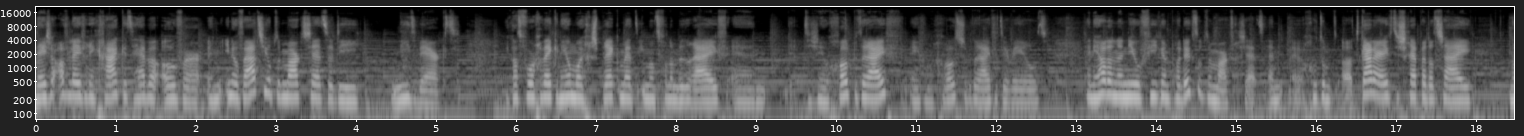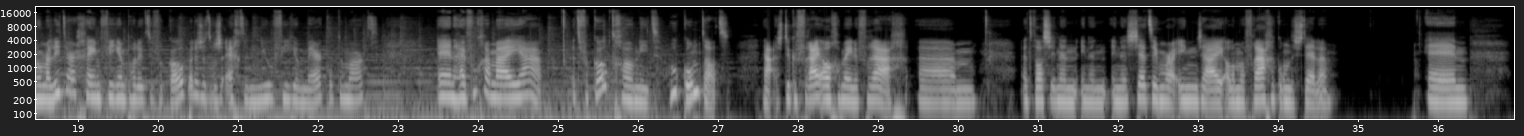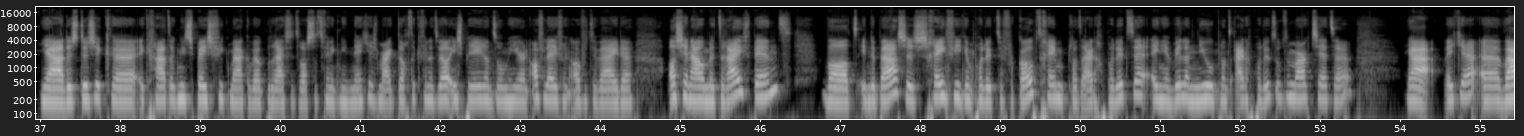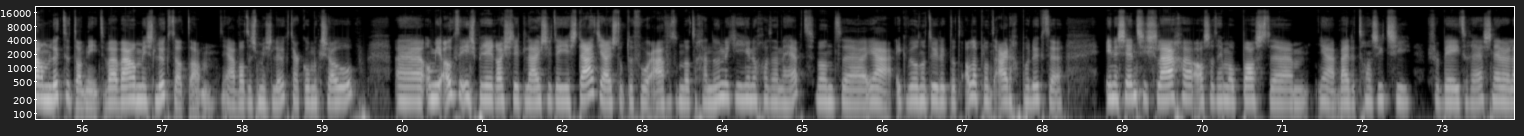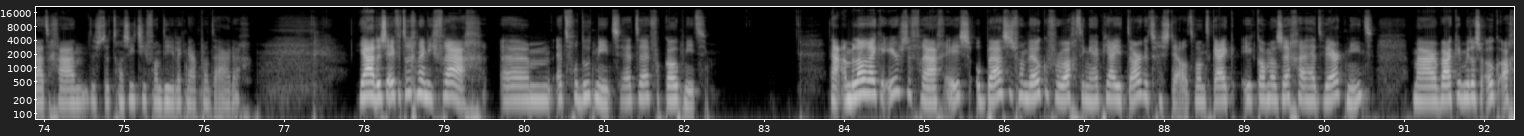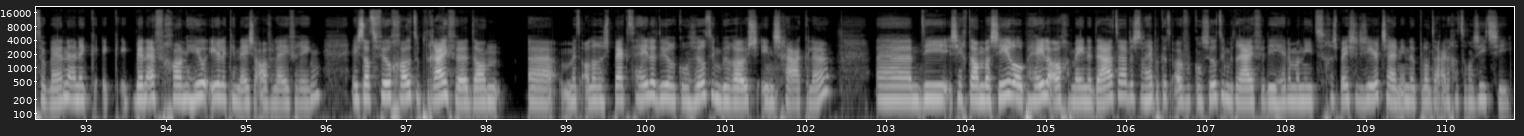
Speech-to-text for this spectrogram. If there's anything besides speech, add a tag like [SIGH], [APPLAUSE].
deze aflevering ga ik het hebben over een innovatie op de markt zetten die niet werkt. Ik had vorige week een heel mooi gesprek met iemand van een bedrijf. En het is een heel groot bedrijf, een van de grootste bedrijven ter wereld. En die hadden een nieuw vegan product op de markt gezet. En uh, goed om het kader even te scheppen dat zij normaliter geen vegan producten verkopen. Dus het was echt een nieuw vegan merk op de markt. En hij vroeg aan mij, ja, het verkoopt gewoon niet. Hoe komt dat? Nou, dat is natuurlijk een vrij algemene vraag. Um, het was in een, in, een, in een setting waarin zij allemaal vragen konden stellen. En ja, dus, dus ik, uh, ik ga het ook niet specifiek maken welk bedrijf het was. Dat vind ik niet netjes. Maar ik dacht, ik vind het wel inspirerend om hier een aflevering over te wijden. Als je nou een bedrijf bent wat in de basis geen vegan producten verkoopt, geen plantaardige producten, en je wil een nieuw plantaardig product op de markt zetten ja, weet je, uh, waarom lukt het dan niet? waarom mislukt dat dan? Ja, wat is mislukt? Daar kom ik zo op. Uh, om je ook te inspireren als je dit luistert en je staat juist op de vooravond om dat te gaan doen, dat je hier nog wat aan hebt. Want uh, ja, ik wil natuurlijk dat alle plantaardige producten in essentie slagen als dat helemaal past um, ja, bij de transitie verbeteren, sneller laten gaan. Dus de transitie van dierlijk naar plantaardig. Ja, dus even terug naar die vraag. Um, het voldoet niet, het verkoopt niet. Nou, een belangrijke eerste vraag is: op basis van welke verwachtingen heb jij je targets gesteld? Want kijk, je kan wel zeggen het werkt niet. Maar waar ik inmiddels ook achter ben, en ik, ik, ik ben even gewoon heel eerlijk in deze aflevering, is dat veel grote bedrijven dan uh, met alle respect hele dure consultingbureaus inschakelen. Uh, die zich dan baseren op hele algemene data. Dus dan heb ik het over consultingbedrijven die helemaal niet gespecialiseerd zijn in de plantaardige transitie.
